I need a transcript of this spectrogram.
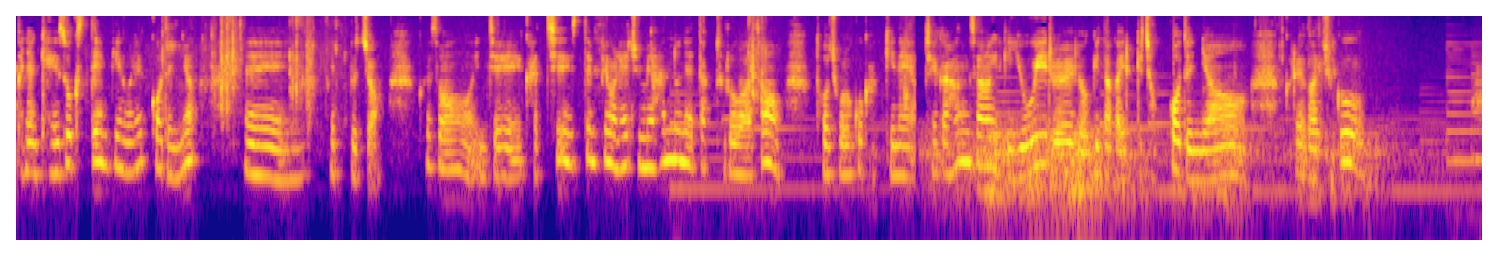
그냥 계속 스탬핑을 했거든요. 네, 예쁘죠? 그래서 이제 같이 스탬핑을 해주면 한눈에 딱 들어와서 더 좋을 것 같긴 해요. 제가 항상 이렇게 요일을 여기다가 이렇게 적거든요. 그래가지고 어,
